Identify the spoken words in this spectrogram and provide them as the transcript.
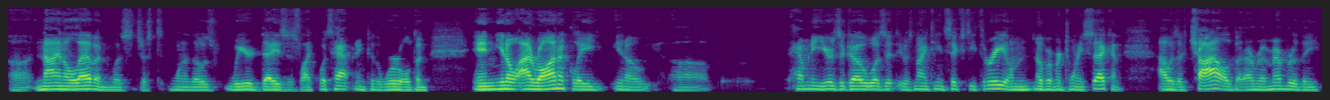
uh, 9-11 was just one of those weird days. It's like, what's happening to the world? And, and, you know, ironically, you know, uh, how many years ago was it? It was 1963 on November 22nd. I was a child, but I remember the,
